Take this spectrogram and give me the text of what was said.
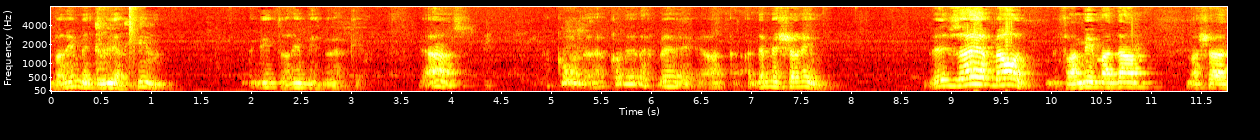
דברים מדויקים. להגיד דברים מדויקים. ואז הכל, הכל ילך למשרים. ולהיזהר מאוד. לפעמים אדם, למשל,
